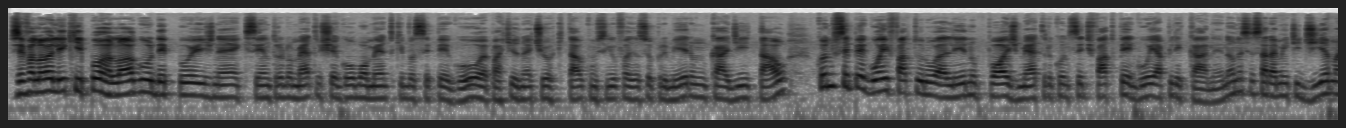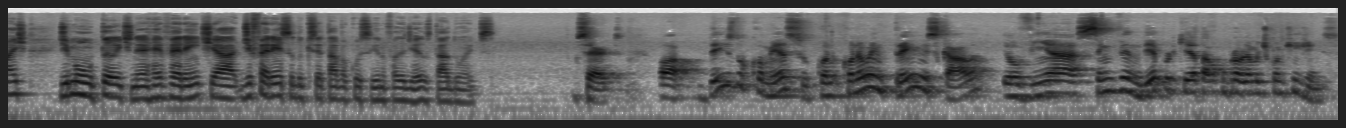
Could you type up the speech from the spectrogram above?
Você falou ali que, pô, logo depois, né, que você entrou no método, chegou o momento que você pegou, a partir do network e tal, conseguiu fazer o seu primeiro, um KD e tal. Quando você pegou e faturou ali no pós-método, quando você de fato pegou e aplicar, né? Não necessariamente dia, mas de montante, né? Referente à diferença do que você estava conseguindo fazer de resultado antes. Certo. Ó, desde o começo, quando, quando eu entrei no Scala, eu vinha sem vender porque eu estava com problema de contingência.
